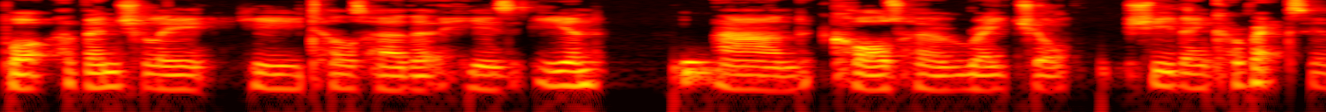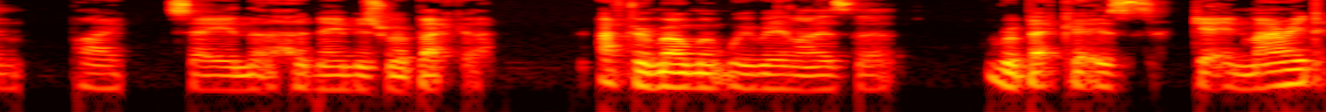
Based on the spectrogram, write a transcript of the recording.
but eventually he tells her that he is Ian and calls her Rachel. She then corrects him by saying that her name is Rebecca. After a moment, we realise that Rebecca is getting married,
